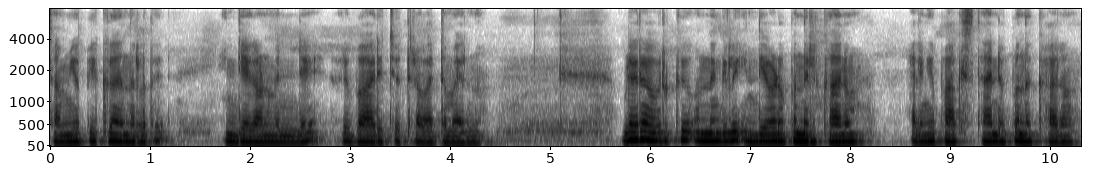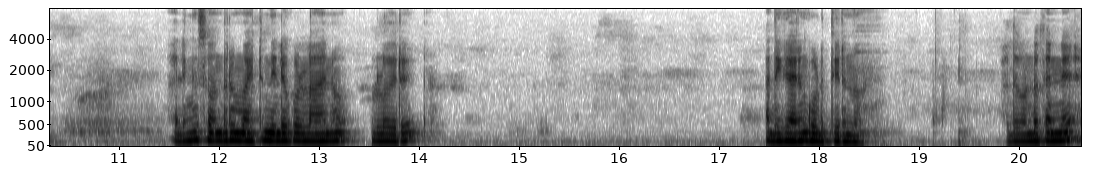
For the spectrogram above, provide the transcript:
സംയോജിപ്പിക്കുക എന്നുള്ളത് ഇന്ത്യ ഗവൺമെന്റിന്റെ ഒരു ഭാരിച്ച ഉത്തരവാദിത്തമായിരുന്നു. ഇവിടെ അവർക്ക് ഒന്നെങ്കിൽ ഇന്ത്യയോടൊപ്പം നിൽക്കാനും അല്ലെങ്കിൽ പാകിസ്ഥാന്റെ ഒപ്പം നിൽക്കാനോ അല്ലെങ്കിൽ സ്വതന്ത്രമായിട്ട് നിലകൊള്ളാനോ ഉള്ള ഒരു അധികാരം കൊടുത്തിരുന്നു. അതുകൊണ്ട് തന്നെ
